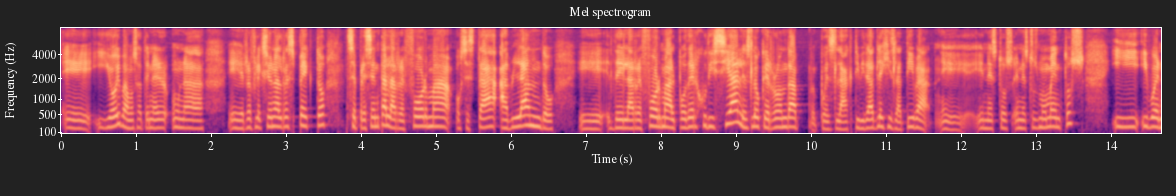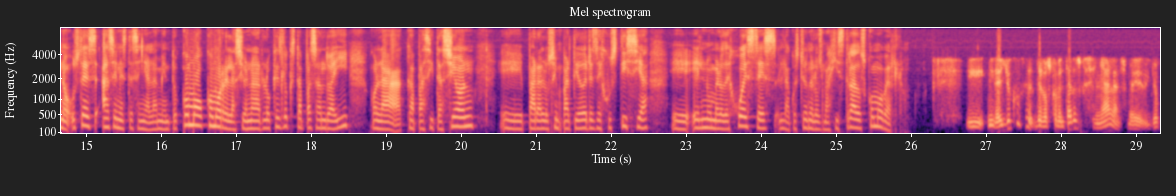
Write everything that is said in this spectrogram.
eh, y hoy vamos a tener una eh, reflexión al respecto, se presenta la reforma o se está hablando eh, de la reforma al Poder Judicial, es lo que ronda pues la actividad legislativa en, estos, en estos momentos. Y, y, bueno, ustedes hacen este señalamiento, ¿Cómo, cómo relacionarlo, qué es lo que está pasando ahí con la capacitación para los impartidores de justicia, el número de jueces, la cuestión de los magistrados, ¿cómo verlo? Y mira, yo creo que de los comentarios que señalan, yo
